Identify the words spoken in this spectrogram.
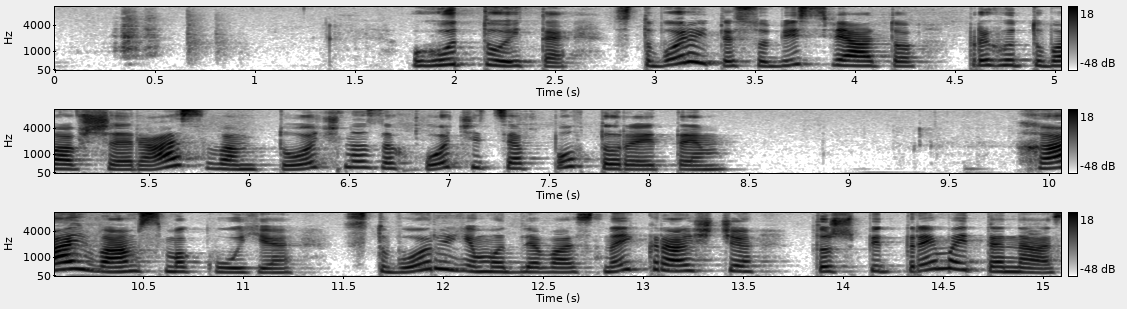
Готуйте, створюйте собі свято. Приготувавши раз, вам точно захочеться повторити. Хай вам смакує! Створюємо для вас найкраще, тож підтримайте нас.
